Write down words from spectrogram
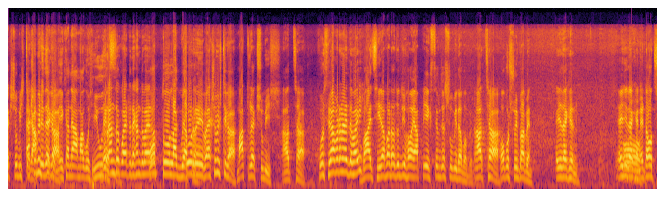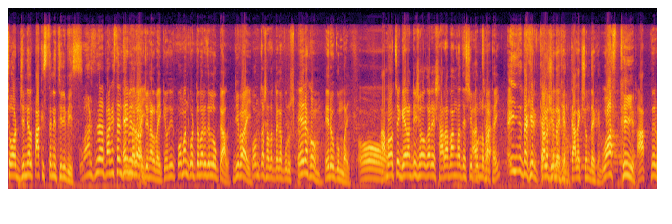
120 টাকা। আপনি দেখেন এখানে আমাগো হিউজ দেখান তো কয়টা দেখান তো ভাই। কত লাগবে ওরে আপনার ভাই একশো বিশ টাকা? মাত্র 120 আচ্ছা। কোন সিরা ফাটা নাই তো ভাই? ভাই ছিড়াফাটা যদি হয় আপনি এক্সচেঞ্জের সুবিধা পাবেন। আচ্ছা। অবশ্যই পাবেন। এই দেখেন এই যে দেখেন এটা হচ্ছে original Pakistani three piece original Pakistan TV ভাই। অরিজিনাল ভাই কেউ যদি প্রমাণ করতে পারে যে লোকাল জি ভাই। পঞ্চাশ হাজার টাকা পুরস্কার। এরকম? এরকম ভাই। ও। আমরা হচ্ছে গ্যারান্টি সহকারে সারা বাংলাদেশে পণ্য আচ্ছা। পাঠাই। এই যে দেখেন কালেকশন দেখেন কালেকশন দেখেন। ওয়াস্থির আপনার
